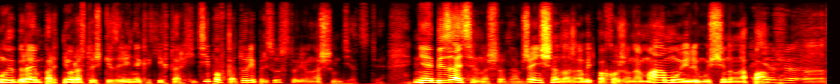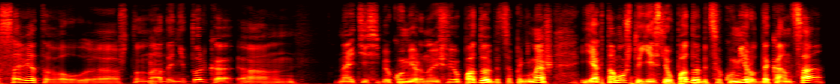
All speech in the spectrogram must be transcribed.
мы выбираем партнера с точки зрения каких-то архетипов, которые присутствовали в нашем детстве. Не обязательно, что там женщина должна быть похожа на маму или мужчина на А папу. я же э, советовал, э, что надо не только э, найти себе кумира, но еще и уподобиться, понимаешь? Я к тому, что если уподобиться кумиру до конца,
